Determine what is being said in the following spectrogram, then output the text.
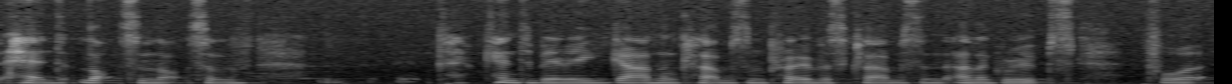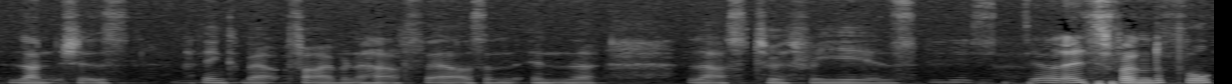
had lots and lots of Canterbury garden clubs and Probus clubs and other groups for lunches. I think about five and a half thousand in the last two or three years. Yes. Oh, that's wonderful.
